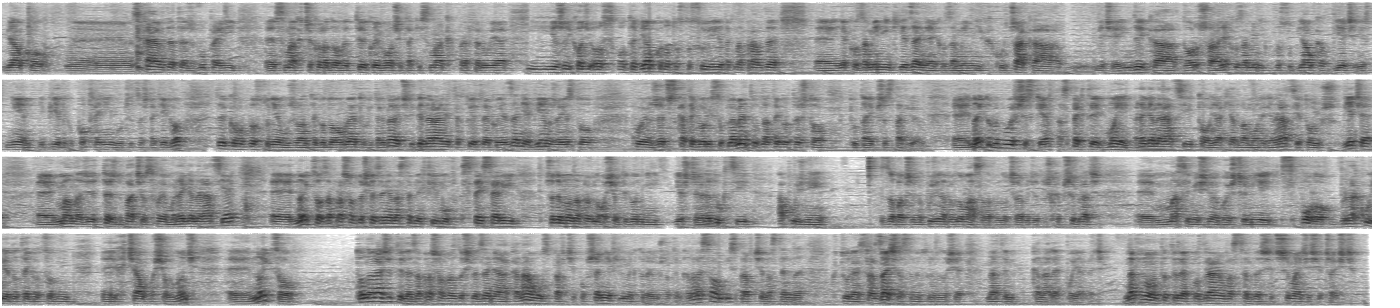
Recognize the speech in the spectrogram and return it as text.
białko e, z KFD też, WPI, e, smak czekoladowy, tylko i wyłącznie taki smak preferuję. I jeżeli chodzi o, o te białko, no to stosuję je tak naprawdę e, jako zamiennik jedzenia, jako zamiennik kurczaka, wiecie, indyka, dorsza, jako zamiennik po prostu białka w diecie. Nie, nie, nie piję tego po treningu czy coś takiego, tylko po prostu nie używam tego do omletów i tak dalej, czyli generalnie traktuję to jako jedzenie. Wiem, że jest to powiem rzecz z kategorii suplementów, dlatego też to tutaj przedstawiłem. E, No i to by były wszystkie aspekty mojej regeneracji. To jak ja dbam o regenerację, to już wiecie. E, Mam nadzieję, że też dbacie o swoją regenerację. E, No i co, zapraszam do śledzenia następnych filmów z tej serii. Przede mną na pewno 8 tygodni jeszcze redukcji, a później zobaczymy, później na pewno masa, na pewno trzeba będzie troszkę przybrać masy mięśniowej, bo jeszcze mi jej sporo brakuje do tego, co bym e, chciał osiągnąć. E, No i co? To na razie tyle. Zapraszam Was do śledzenia kanału. Sprawdźcie poprzednie filmy, które już na tym kanale są i sprawdźcie następne, które, sprawdzajcie następne, które będą się na tym kanale pojawiać. Na ten moment to tyle. Pozdrawiam Was serdecznie. Trzymajcie się. Cześć.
